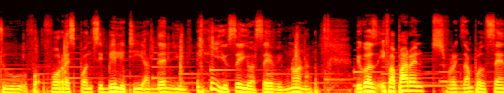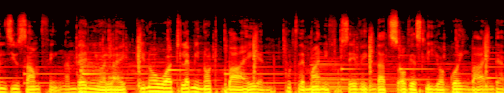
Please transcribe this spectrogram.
to, for, for responsibility, and then you you say you're saving. No, no. Because if a parent, for example, sends you something and then you're like, you know what, let me not buy and put the money for saving, that's obviously you're going behind the,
